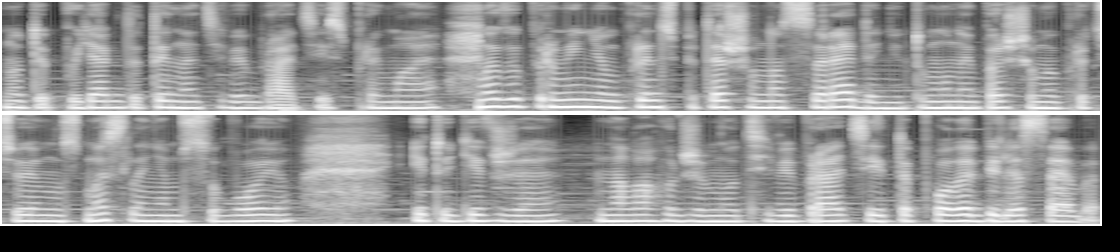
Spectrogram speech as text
Ну, типу, як дитина ці вібрації сприймає? Ми випромінюємо, в принципі, те, що в нас всередині, тому найперше ми працюємо з мисленням, з собою, і тоді вже налагоджуємо ці вібрації та поле біля себе.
